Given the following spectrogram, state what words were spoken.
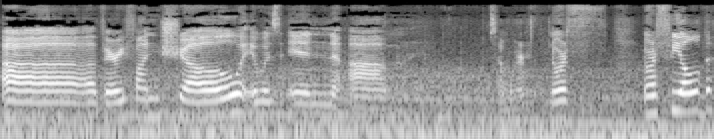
Uh, very fun show. It was in um, somewhere north Northfield,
